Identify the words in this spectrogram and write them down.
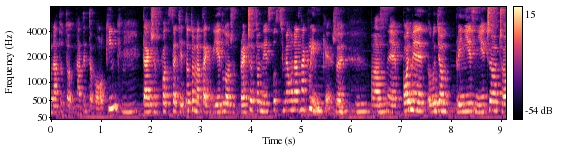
na, toto, na tento walking, Mhm. takže v podstate toto ma tak viedlo, že prečo to nespustíme u nás na klinike, že Mhm. vlastne poďme ľuďom priniesť niečo, čo,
